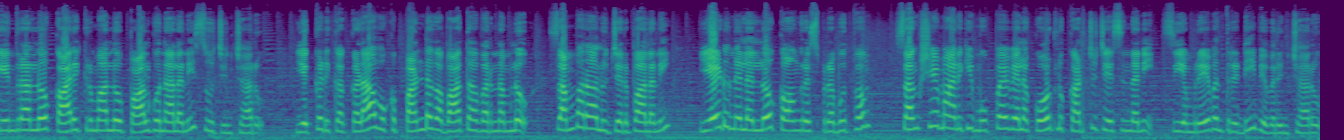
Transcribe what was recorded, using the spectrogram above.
కేంద్రాల్లో కార్యక్రమాల్లో పాల్గొనాలని సూచించారు. ఎక్కడికక్కడ ఒక పండగ వాతావరణంలో సంబరాలు జరపాలని ఏడు నెలల్లో కాంగ్రెస్ ప్రభుత్వం సంక్షేమానికి ముప్పై వేల కోట్లు ఖర్చు చేసిందని సీఎం రేవంత్ రెడ్డి వివరించారు.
